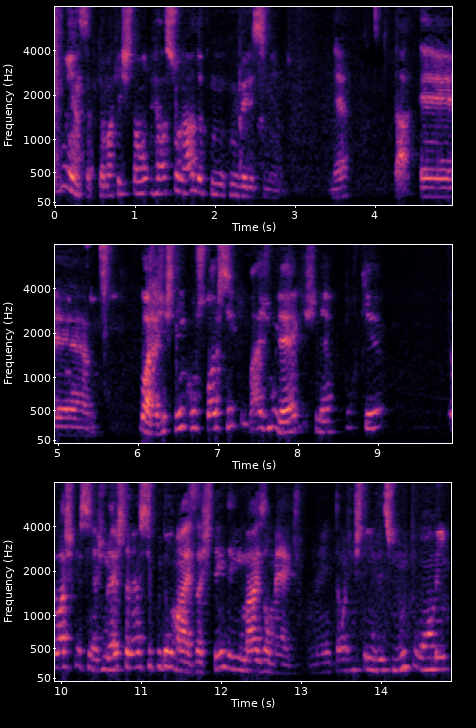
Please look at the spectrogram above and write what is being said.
a doença, porque é uma questão relacionada com, o envelhecimento, né? Tá? É... Agora, a gente tem em consultório sempre mais mulheres, né? Porque eu acho que assim, as mulheres também se cuidam mais, elas tendem mais ao médico, né? Então a gente tem, às vezes, muito homem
